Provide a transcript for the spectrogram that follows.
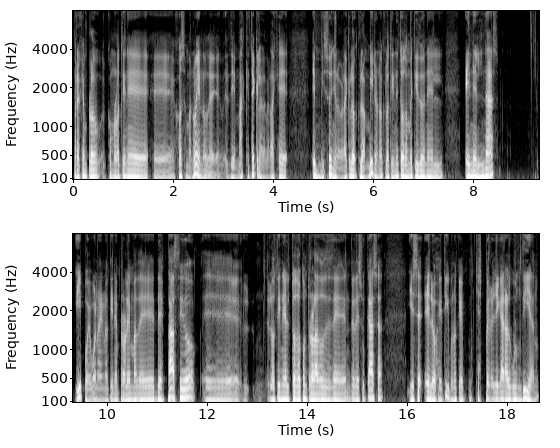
por ejemplo, como lo tiene eh, José Manuel, ¿no? De, Más que Tecla, la verdad es que es mi sueño, la verdad que lo, lo admiro, ¿no? Que lo tiene todo metido en el, en el NAS. Y pues bueno, ahí no tiene problemas de, espacio, eh, lo tiene él todo controlado desde, su casa. Y ese es el objetivo, ¿no? Que, que espero llegar algún día, ¿no?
